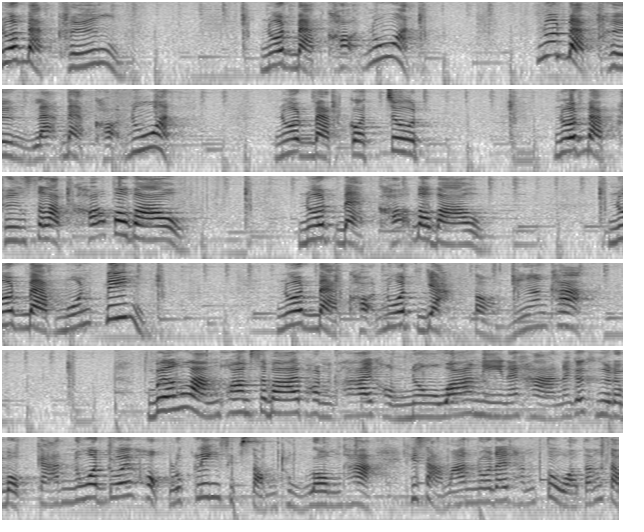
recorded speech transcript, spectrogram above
นวดแบบครึ่ง นวดแบบเคาะนวด นวดแบบคลึงและแบบเคาะนวด นวดแบบกดจุด นวดแบบคลึงสลับเคาะเบาๆ นวดแบบเคาะเบาๆ นวดแบบม้วนกลิ้งนวดแบบเคาะนวดอย่างต่อเนื่องค่ะ เบื้องหลังความสบายผ่อนคลายของโนวานี้นะคะ นั่นก็คือระบบการนวดด้วย 6 ลูกกลิ้ง 12 ถุงลมค่ะ ที่สามารถนวดได้ทั้งตัวตั้งแต่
